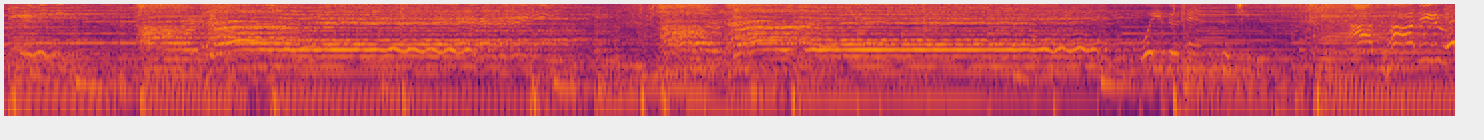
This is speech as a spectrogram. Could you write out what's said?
sing. Our God reigns. Our God reigns. Wave your hands to Jesus. Our God reigns.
